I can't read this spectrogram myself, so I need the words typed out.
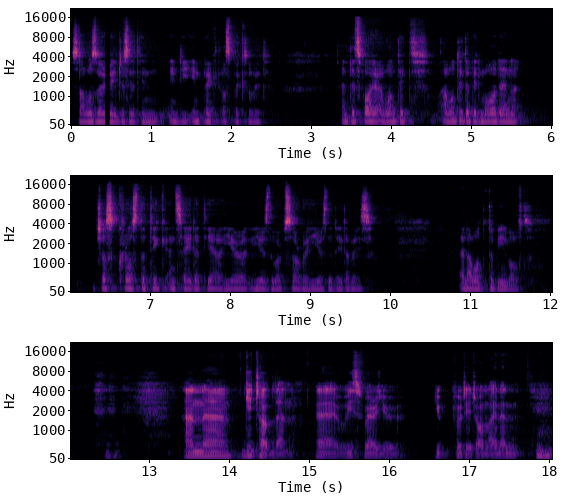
So I was very interested in in the impact aspect of it, and that's why I wanted I wanted a bit more than just cross the tick and say that yeah here here's the web server here's the database, and I wanted to be involved. and uh, GitHub then uh, is where you you put it online, and mm-hmm.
